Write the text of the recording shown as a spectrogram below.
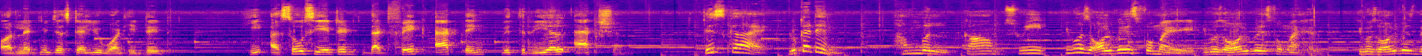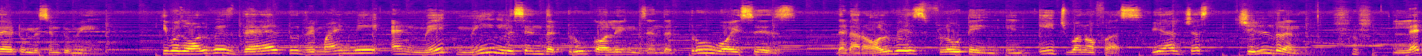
or let me just tell you what he did. He associated that fake acting with real action. This guy, look at him. Humble, calm, sweet. He was always for my aid. He was always for my help. He was always there to listen to me. He was always there to remind me and make me listen the true callings and the true voices that are always floating in each one of us. We are just children let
